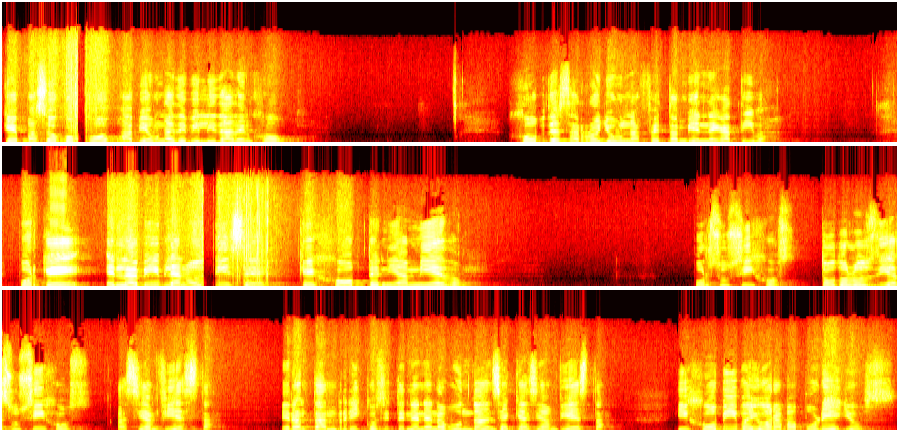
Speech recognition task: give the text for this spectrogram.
qué pasó con Job? Había una debilidad en Job. Job desarrolló una fe también negativa, porque en la Biblia nos dice que Job tenía miedo por sus hijos. Todos los días sus hijos hacían fiesta. Eran tan ricos y tenían en abundancia que hacían fiesta. Y Job iba y oraba por ellos.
